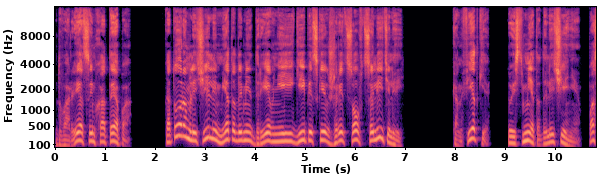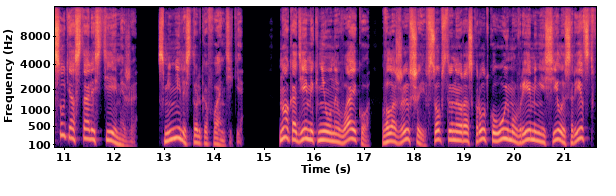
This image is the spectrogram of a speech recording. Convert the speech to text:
дворец Имхотепа, в котором лечили методами древнеегипетских жрецов-целителей. Конфетки, то есть методы лечения, по сути остались теми же, сменились только фантики. Но академик Неунывайко вложивший в собственную раскрутку уйму времени, сил и средств,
